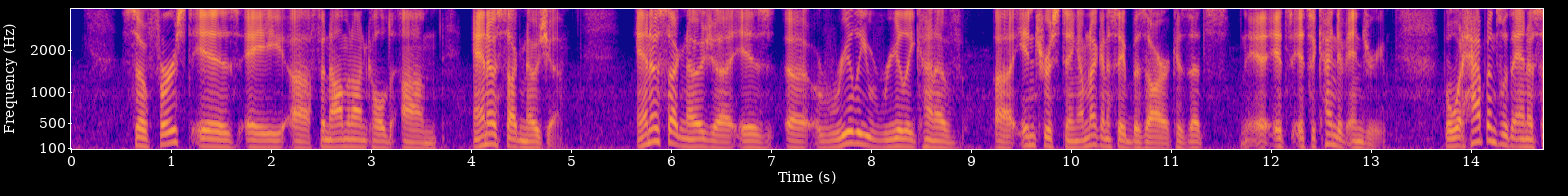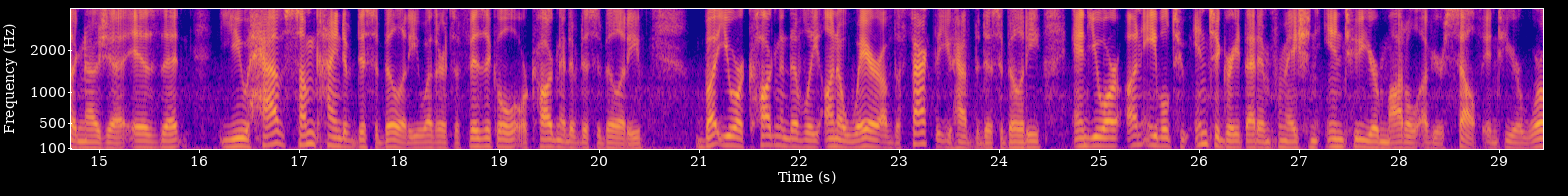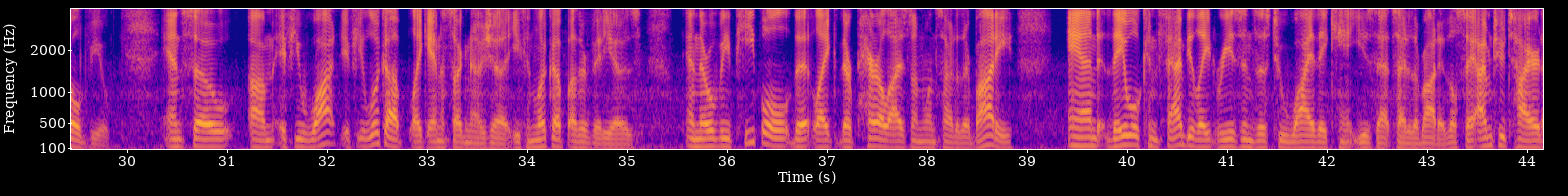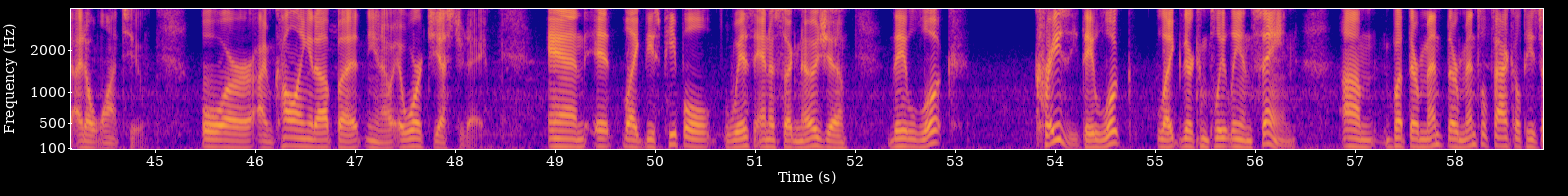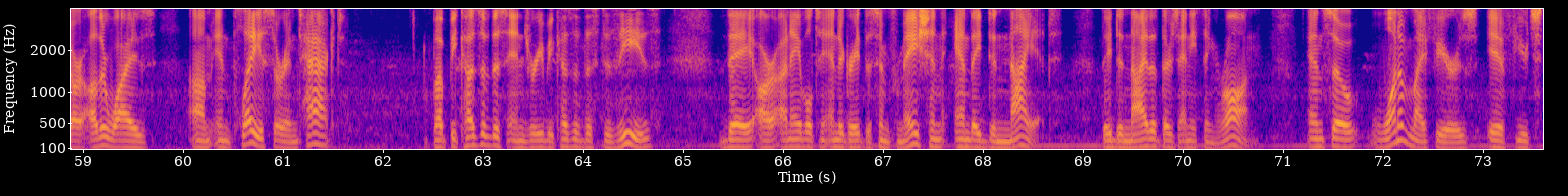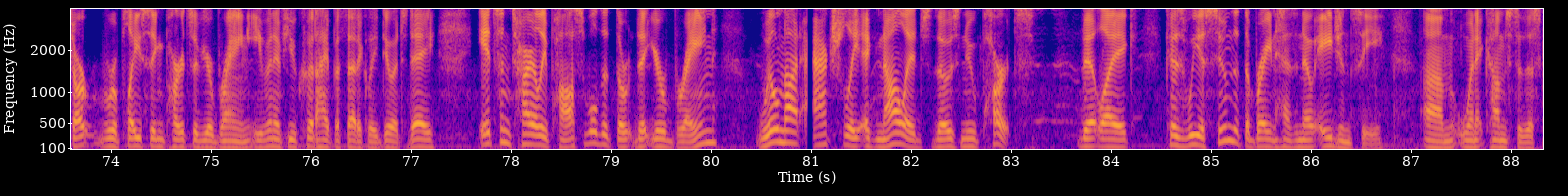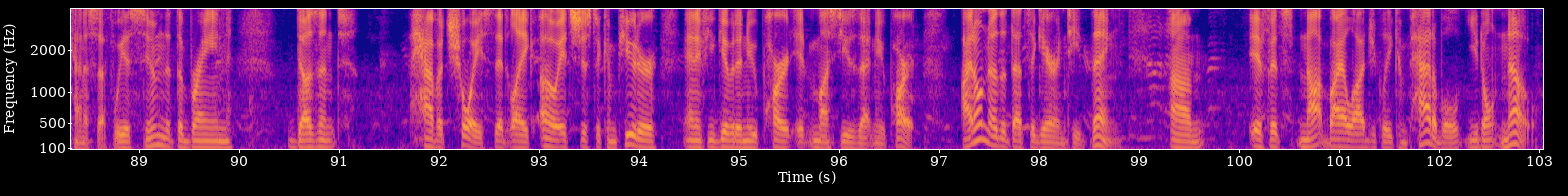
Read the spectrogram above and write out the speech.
So, first is a uh, phenomenon called um, anosognosia. Anosognosia is a really, really kind of uh, interesting. I'm not going to say bizarre because that's it's it's a kind of injury. But what happens with anosognosia is that you have some kind of disability, whether it's a physical or cognitive disability, but you are cognitively unaware of the fact that you have the disability and you are unable to integrate that information into your model of yourself, into your worldview. And so, um, if you want, if you look up like anosognosia, you can look up other videos, and there will be people that like they're paralyzed on one side of their body, and they will confabulate reasons as to why they can't use that side of their body. They'll say, I'm too tired, I don't want to. Or I'm calling it up, but you know, it worked yesterday. And it like these people with anosognosia, they look crazy. They look like they're completely insane. Um, but their men- their mental faculties are otherwise um, in place or intact. But because of this injury, because of this disease, they are unable to integrate this information and they deny it. They deny that there's anything wrong. And so, one of my fears, if you start replacing parts of your brain, even if you could hypothetically do it today, it's entirely possible that the, that your brain will not actually acknowledge those new parts. That like, because we assume that the brain has no agency um, when it comes to this kind of stuff. We assume that the brain doesn't have a choice. That like, oh, it's just a computer, and if you give it a new part, it must use that new part. I don't know that that's a guaranteed thing. Um, if it's not biologically compatible, you don't know.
